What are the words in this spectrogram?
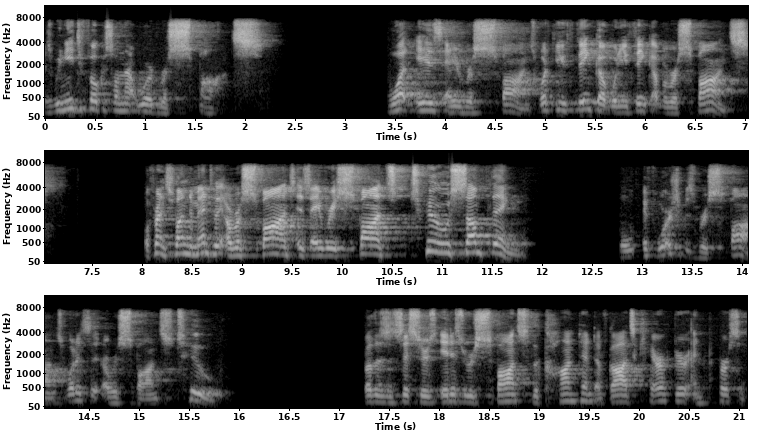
is we need to focus on that word response. What is a response? What do you think of when you think of a response? Well, friends, fundamentally, a response is a response to something. Well, if worship is response, what is it a response to? Brothers and sisters, it is a response to the content of God's character and personhood.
